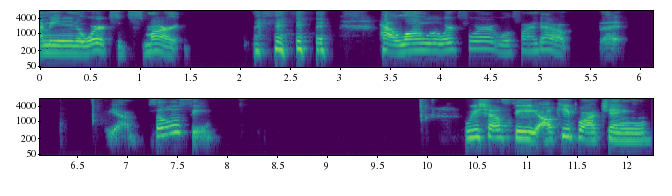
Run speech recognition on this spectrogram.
I mean, and it works. It's smart. How long will it work for? We'll find out. But yeah, so we'll see. We shall see. I'll keep watching.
